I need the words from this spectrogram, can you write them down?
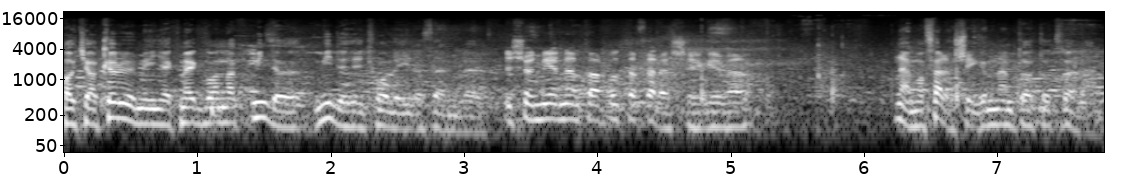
Hogyha a körülmények megvannak, minden, mindegy, hol él az ember. És ön miért nem tartott a feleségével? Nem, a feleségem nem tartott velem.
